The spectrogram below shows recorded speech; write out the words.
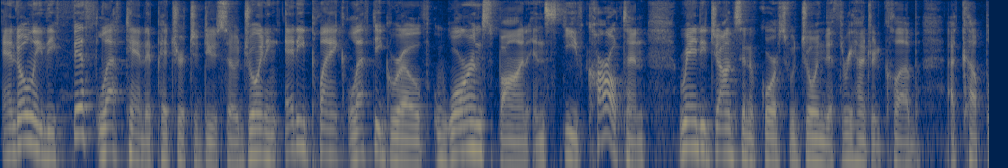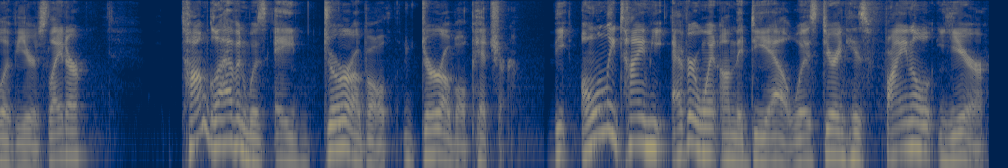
And only the fifth left handed pitcher to do so, joining Eddie Plank, Lefty Grove, Warren Spahn, and Steve Carlton. Randy Johnson, of course, would join the 300 club a couple of years later. Tom Glavine was a durable, durable pitcher. The only time he ever went on the DL was during his final year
